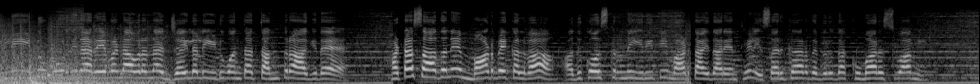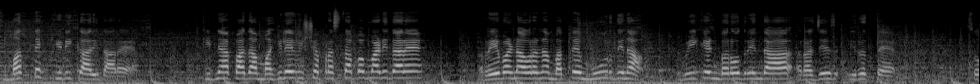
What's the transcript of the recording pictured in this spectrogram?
ಇಲ್ಲಿ ಇನ್ನು ಮೂರು ದಿನ ರೇವಣ್ಣ ಅವರನ್ನ ಜೈಲಲ್ಲಿ ಇಡುವಂತ ತಂತ್ರ ಆಗಿದೆ. ಹಠ ಸಾಧನೆ ಮಾಡಬೇಕಲ್ವಾ? ಅದಕ್ಕೋಸ್ಕರನೇ ಈ ರೀತಿ ಮಾಡ್ತಾ ಇದ್ದಾರೆ ಅಂತ ಹೇಳಿ ಸರ್ಕಾರದ ವಿರುದ್ಧ ಕುಮಾರಸ್ವಾಮಿ ಮತ್ತೆ ಕಿಡಿಕಾರಿದ್ದಾರೆ. ಕಿಡ್ನಾಪ್ ಆದ ಮಹಿಳೆ ವಿಷಯ ಪ್ರಸ್ತಾಪ ಮಾಡಿದ್ದಾರೆ. ರೇವಣ್ಣ ಅವರನ್ನ ಮತ್ತೆ ಮೂರು ದಿನ ವೀಕೆಂಡ್ ಬರೋದ್ರಿಂದ ರಜೆ ಇರುತ್ತೆ. ಸೊ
